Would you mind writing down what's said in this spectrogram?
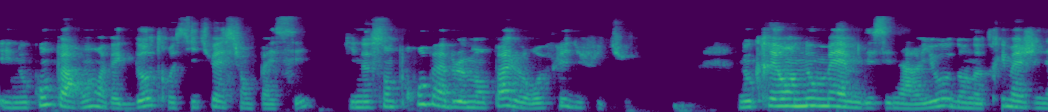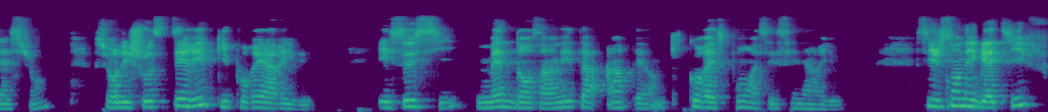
et nous comparons avec d'autres situations passées qui ne sont probablement pas le reflet du futur. Nous créons nous-mêmes des scénarios dans notre imagination sur les choses terribles qui pourraient arriver. Et ceux-ci mettent dans un état interne qui correspond à ces scénarios. S'ils sont négatifs,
